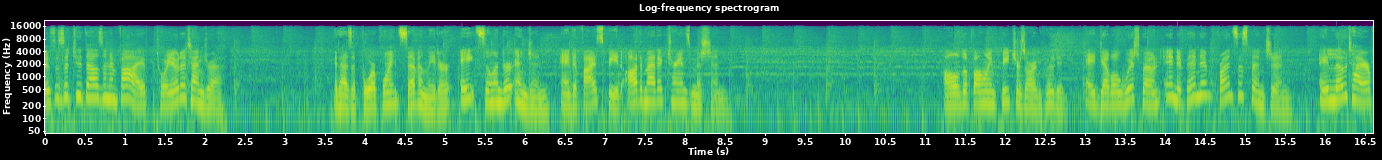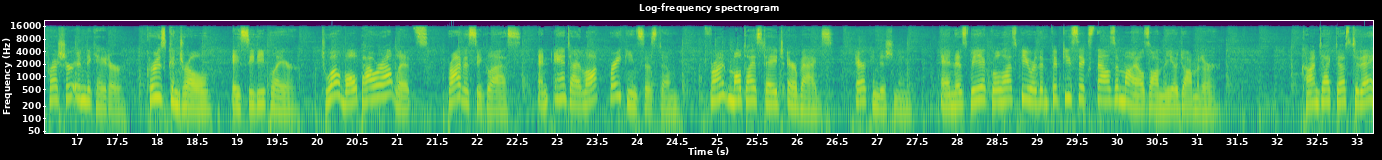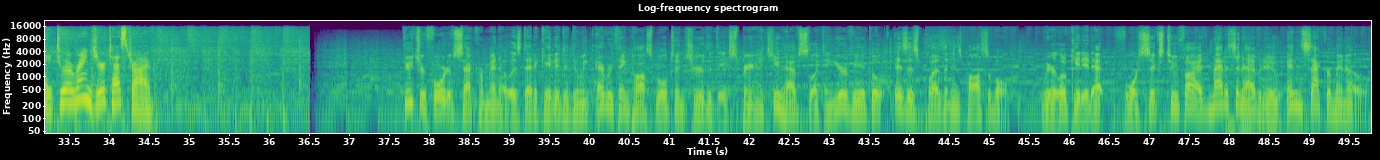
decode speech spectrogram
This is a 2005 Toyota Tundra. It has a 4.7 liter, 8 cylinder engine and a 5 speed automatic transmission. All of the following features are included a double wishbone independent front suspension, a low tire pressure indicator, cruise control, a CD player, 12 volt power outlets, privacy glass, an anti lock braking system, front multi stage airbags, air conditioning, and this vehicle has fewer than 56,000 miles on the odometer. Contact us today to arrange your test drive. Future Ford of Sacramento is dedicated to doing everything possible to ensure that the experience you have selecting your vehicle is as pleasant as possible. We are located at 4625 Madison Avenue in Sacramento.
